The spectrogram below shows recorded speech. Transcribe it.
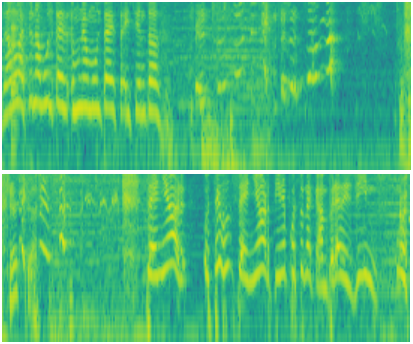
Le vamos a hacer una multa, de- una multa de 600. ¿Qué haces? Señor, usted es un señor, tiene puesto una campera de jean, no es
